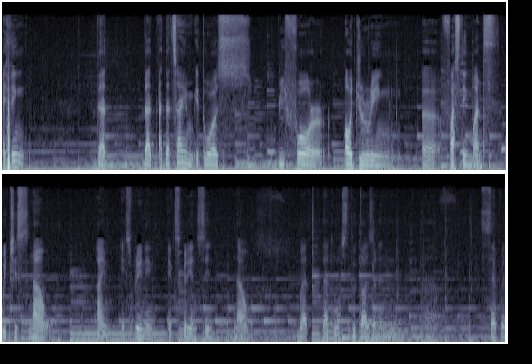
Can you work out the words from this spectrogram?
I think that that at that time it was before or during uh, fasting month which is now I'm experiencing experiencing now but that was 2007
